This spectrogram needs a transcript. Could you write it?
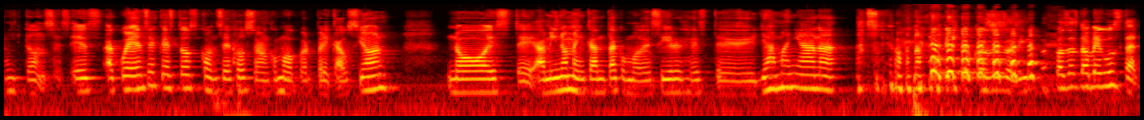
Entonces, es, acuérdense que estos consejos son como por precaución. No, este, a mí no me encanta como decir, este, ya mañana cosas así, cosas no me gustan.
